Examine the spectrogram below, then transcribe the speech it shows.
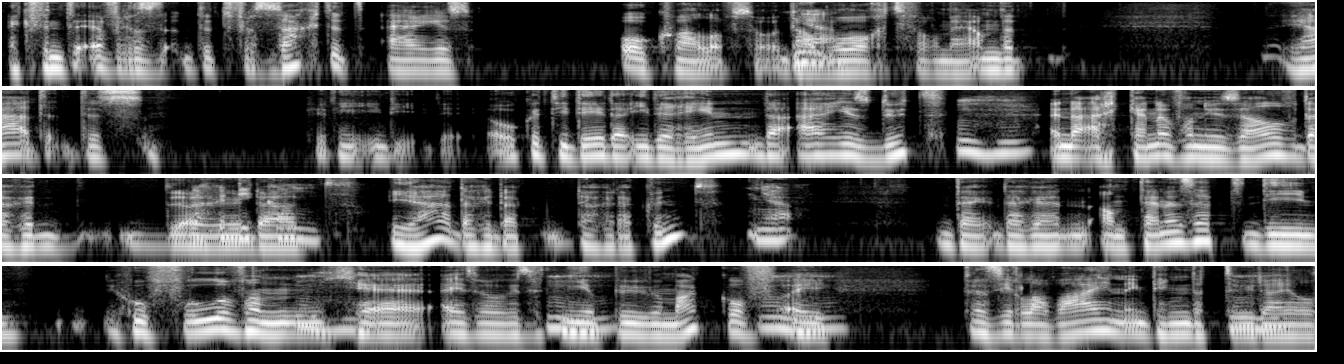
ik vind het, verzacht het ergens ook wel of zo, dat Ja. woord voor mij. Omdat, ja, is... Ik weet niet, die- ook het idee dat iedereen dat ergens doet. Mhm. En dat erkennen van jezelf, dat je dat, Dat je. Ja, dat je dat, dat je dat kunt. Ja. Dat, dat je antennes hebt die goed voelen van... Mhm. jij, je zit niet Mhm. op je gemak. Of Mhm. er is hier lawaai. En ik denk dat u Mhm. dat heel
